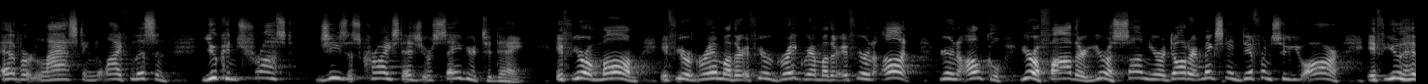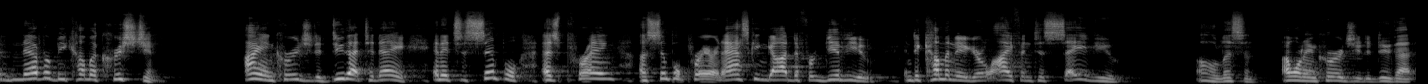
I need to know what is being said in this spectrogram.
everlasting life. Listen, you can trust Jesus Christ as your Savior today. If you're a mom, if you're a grandmother, if you're a great grandmother, if you're an aunt, you're an uncle, you're a father, you're a son, you're a daughter, it makes no difference who you are. If you have never become a Christian, I encourage you to do that today. And it's as simple as praying a simple prayer and asking God to forgive you and to come into your life and to save you. Oh, listen, I want to encourage you to do that.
